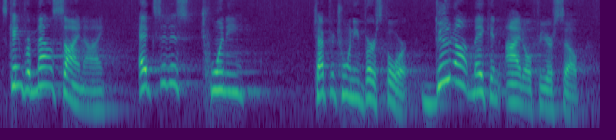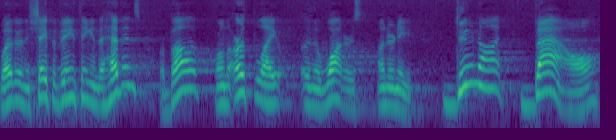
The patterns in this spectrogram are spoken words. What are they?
This came from Mount Sinai, Exodus 20, chapter 20, verse 4. Do not make an idol for yourself, whether in the shape of anything in the heavens or above, or on the earth below, or in the waters underneath. Do not bow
